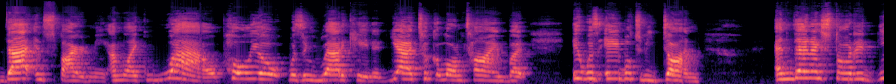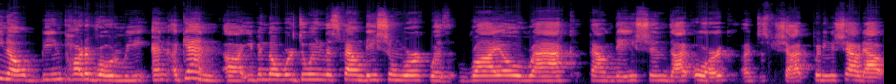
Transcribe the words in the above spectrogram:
That inspired me. I'm like wow polio was eradicated. Yeah it took a long time but it was able to be done and then I started, you know, being part of Rotary. And again, uh, even though we're doing this foundation work with RioRac I'm just shout, putting a shout out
